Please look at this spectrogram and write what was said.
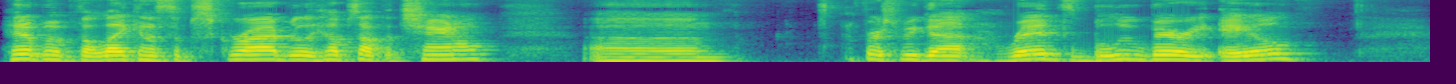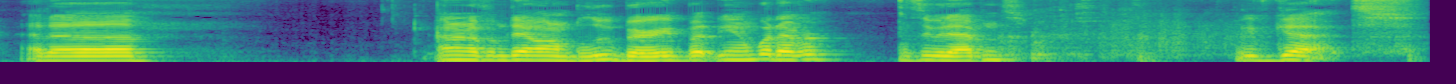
hit up with a like and a subscribe. Really helps out the channel. Um, first, we got Redd's Blueberry Ale. At uh, I don't know if I'm down on blueberry, but you know, whatever. Let's see what happens. We've got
